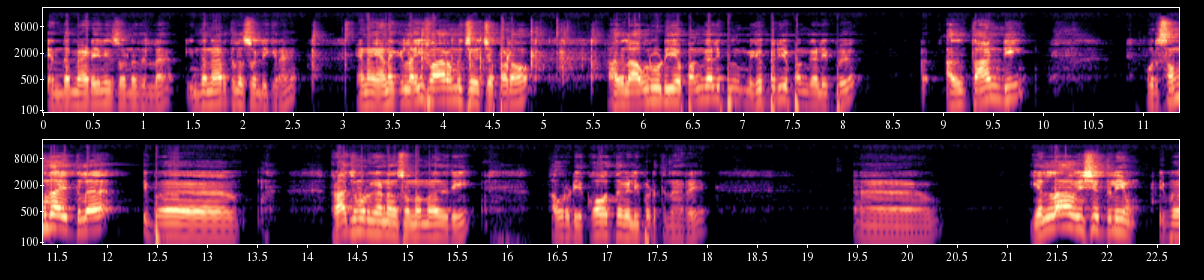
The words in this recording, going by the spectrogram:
எந்த மேடையிலையும் சொன்னதில்லை. இந்த நேரத்தில் சொல்லிக்கிறேன். ஏன்னா எனக்கு லைஃப் ஆரம்பித்து வச்ச படம். அதில் அவருடைய பங்களிப்பு மிகப்பெரிய பங்களிப்பு. அது தாண்டி ஒரு சமுதாயத்தில் இப்போ ராஜமுருகன் சொன்ன மாதிரி அவருடைய கோபத்தை வெளிப்படுத்தினார். எல்லா விஷயத்துலேயும் இப்போ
